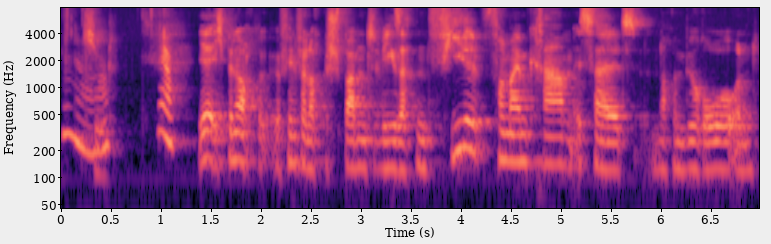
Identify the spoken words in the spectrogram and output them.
Ja. cute. Ja. Ja, ich bin auch auf jeden Fall noch gespannt. Wie gesagt, viel von meinem Kram ist halt noch im Büro und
